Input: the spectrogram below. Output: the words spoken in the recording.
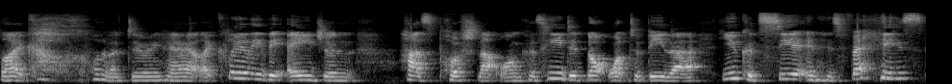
like, oh, what am I doing here? Like, clearly the agent has pushed that one because he did not want to be there. You could see it in his face.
